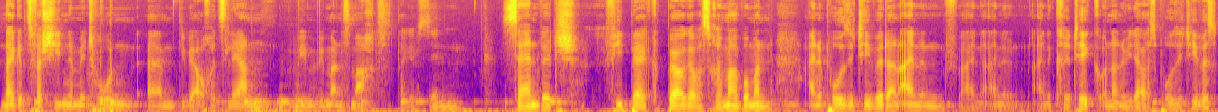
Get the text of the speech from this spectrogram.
Und da gibt es verschiedene Methoden, ähm, die wir auch jetzt lernen, wie, wie man es macht. Da gibt es den Sandwich, Feedback, Burger, was auch immer, wo man eine positive, dann einen, eine, eine, eine Kritik und dann wieder was Positives.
